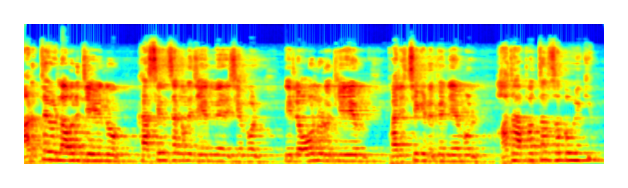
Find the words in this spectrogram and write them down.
അടുത്ത വീട്ടിൽ അവർ ചെയ്യുന്നു. കസിൻസ് അങ്ങനെ ചെയ്യുന്നു ചെയ്യുമ്പോൾ നീ ലോൺ എടുക്കുകയും പലിശയ്ക്ക് എടുക്കുകയും ചെയ്യുമ്പോൾ അത് അബദ്ധം സംഭവിക്കും.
